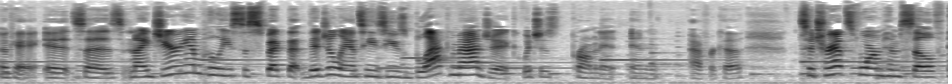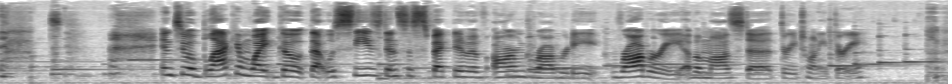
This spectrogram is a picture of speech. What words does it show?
Okay, it says Nigerian police suspect that vigilantes use black magic, which is prominent in Africa, to transform himself into a black and white goat that was seized and suspected of armed robbery robbery of a Mazda 323.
